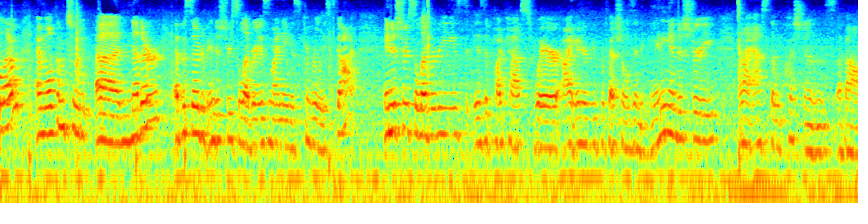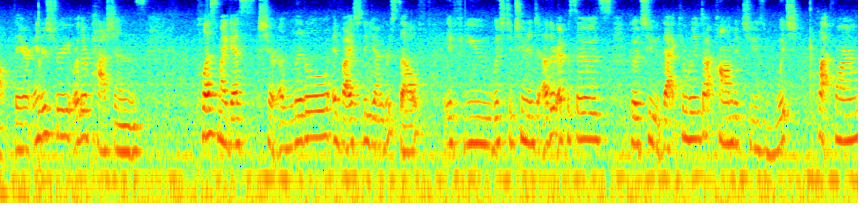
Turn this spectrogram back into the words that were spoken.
Hello, and welcome to another episode of Industry Celebrities. My name is Kimberly Scott. Industry Celebrities is a podcast where I interview professionals in any industry and I ask them questions about their industry or their passions. Plus, my guests share a little advice to the younger self. If you wish to tune into other episodes, go to thatkimberly.com to choose which platform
